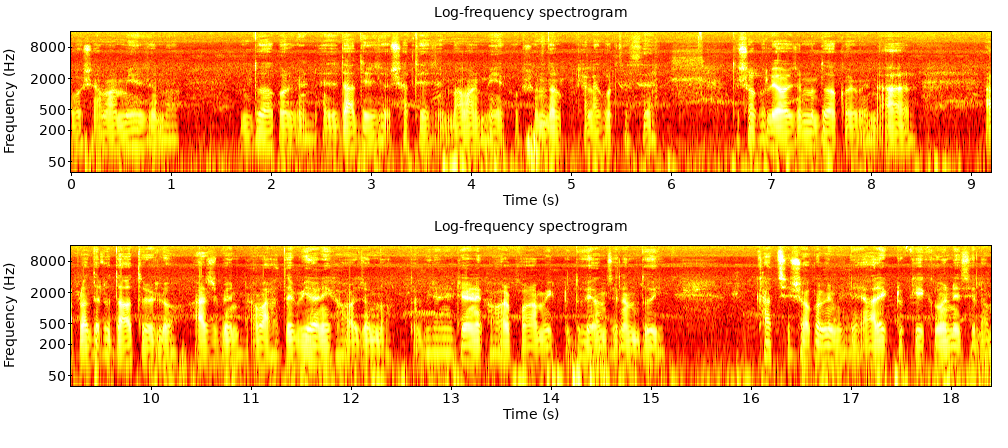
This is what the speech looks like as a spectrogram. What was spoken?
অবশ্যই আমার মেয়ের জন্য দোয়া করবেন। এই যে দাদির সাথে আমার মেয়ে খুব সুন্দর খেলা করতেছে, তো সকলে ওর জন্য দোয়া করবেন। আর আপনাদেরও দাওয়াত রইল, আসবেন আমার হাতে বিরিয়ানি খাওয়ার জন্য। তো বিরিয়ানি টেনে খাওয়ার পর আমি একটু দই আনছিলাম, দই খাচ্ছি সকলে মিলে, আর একটু কেকও এনেছিলাম।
